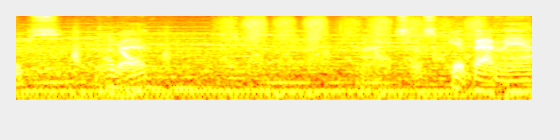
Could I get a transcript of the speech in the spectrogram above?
Oops, my bad. Alright, so let's get Batman.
